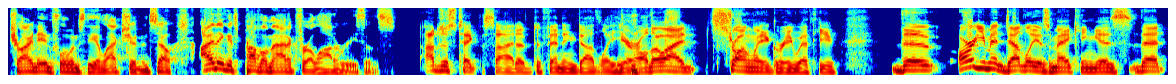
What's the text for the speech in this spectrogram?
trying to influence the election. And so I think it's problematic for a lot of reasons. I'll just take the side of defending Dudley here, although I strongly agree with you. The argument Dudley is making is that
